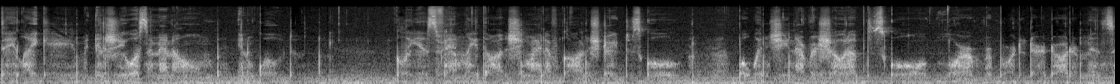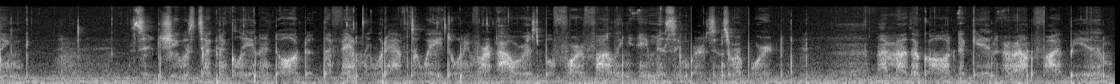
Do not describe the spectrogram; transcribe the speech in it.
Daylight came and she wasn't at home, end quote. Clea's family thought she might have gone straight to school, but when she never showed up to school, Laura reported her daughter missing. Since she was technically an adult, the family would have to wait 24 hours before filing a missing persons report. My mother called again around 5 p.m.,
